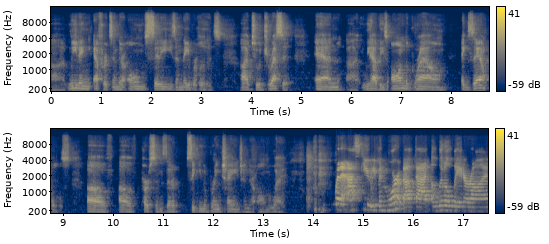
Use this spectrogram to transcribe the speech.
uh, leading efforts in their own cities and neighborhoods uh, to address it. And uh, we have these on the ground examples of, of persons that are seeking to bring change in their own way. I want to ask you even more about that a little later on.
